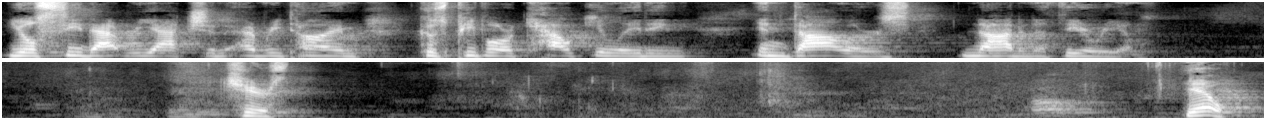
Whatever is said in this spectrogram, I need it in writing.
you'll see that reaction every time because people are calculating in dollars, not in Ethereum. Cheers. Oh. Yo.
